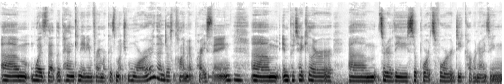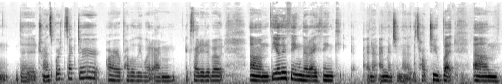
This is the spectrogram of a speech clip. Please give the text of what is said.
um, was that the pan Canadian framework is much more than just climate pricing. Um, in particular, um, sort of the supports for decarbonizing the transport sector are probably what I'm excited about. Um, the other thing that I think, and I, I mentioned that at the talk too, but um,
